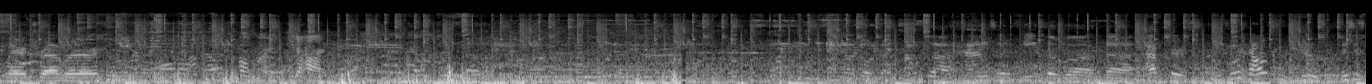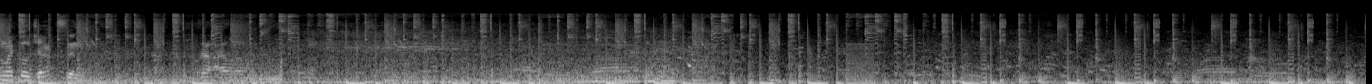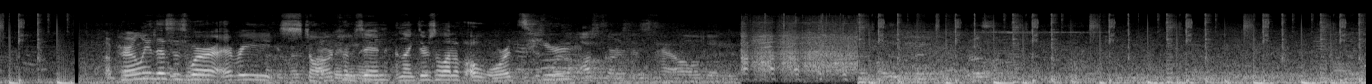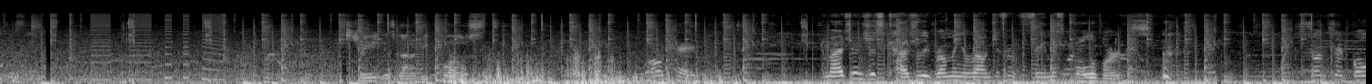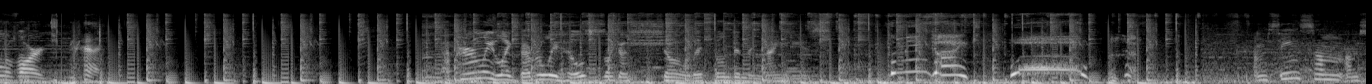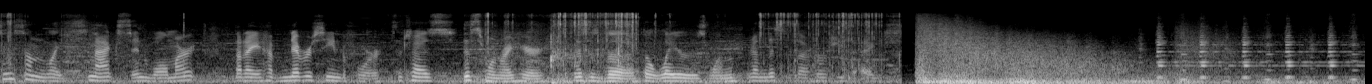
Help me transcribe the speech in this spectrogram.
Claire Trevor. Oh my god. The hands and feet of uh, the actors. 2002. This is Michael Jackson. That I love it. Apparently this is where every star comes in and like there's a lot of awards here. Oscars is held and street is gonna be closed. Okay. Imagine just casually roaming around different famous boulevards. Sunset Boulevard. Apparently like Beverly Hills is like a show they filmed in the 90s. The mean guy! Whoa! I'm seeing some I'm seeing some like snacks in Walmart that I have never seen before, such as this one right here. This is the the layers one, and this is the Hershey's eggs.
